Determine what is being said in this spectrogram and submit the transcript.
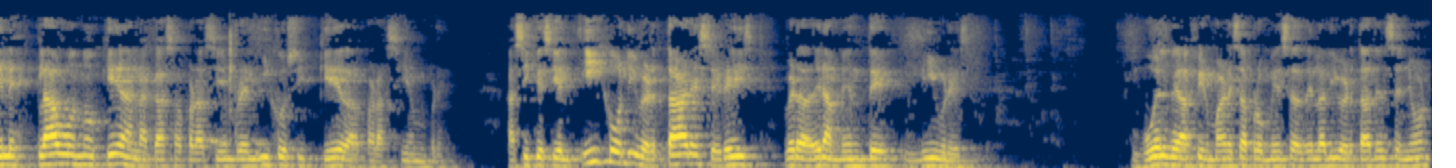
El esclavo no queda en la casa para siempre, el Hijo sí queda para siempre. Así que si el Hijo libertare, seréis verdaderamente libres. Vuelve a afirmar esa promesa de la libertad del Señor,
